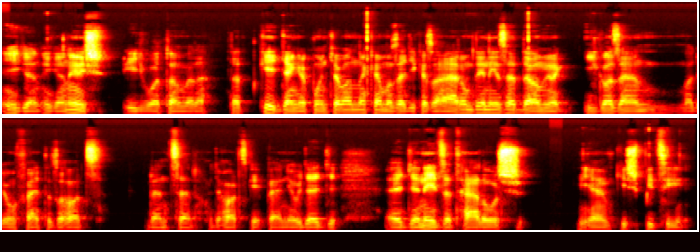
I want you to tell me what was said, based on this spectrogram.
Igen, igen, én is így voltam vele. Tehát két gyenge pontja van nekem, az egyik ez a 3D nézet, de ami meg igazán nagyon fájt, az a harc rendszer, vagy a harcképernyő. Ugye egy, egy négyzethálós ilyen kis pici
